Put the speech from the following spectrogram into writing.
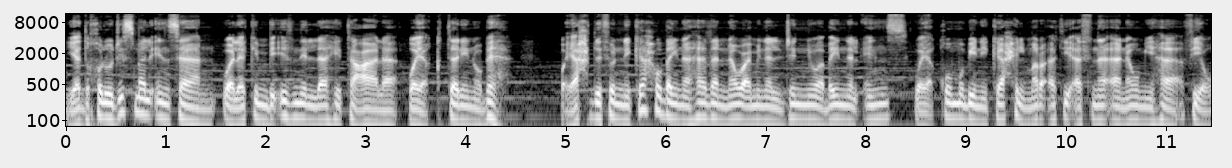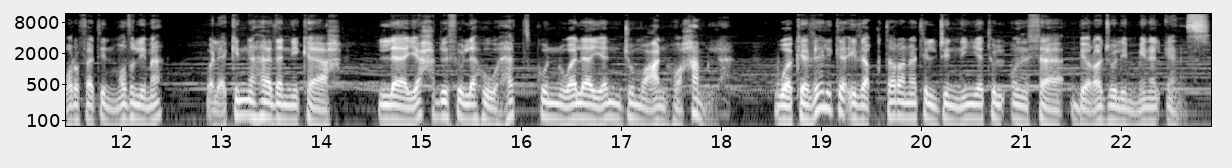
يدخل جسم الإنسان ولكن بإذن الله تعالى ويقترن به ويحدث النكاح بين هذا النوع من الجن وبين الإنس ويقوم بنكاح المرأة أثناء نومها في غرفة مظلمة ولكن هذا النكاح لا يحدث له هتك ولا ينجم عنه حمل. وكذلك إذا اقترنت الجنية الأنثى برجل من الإنس.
